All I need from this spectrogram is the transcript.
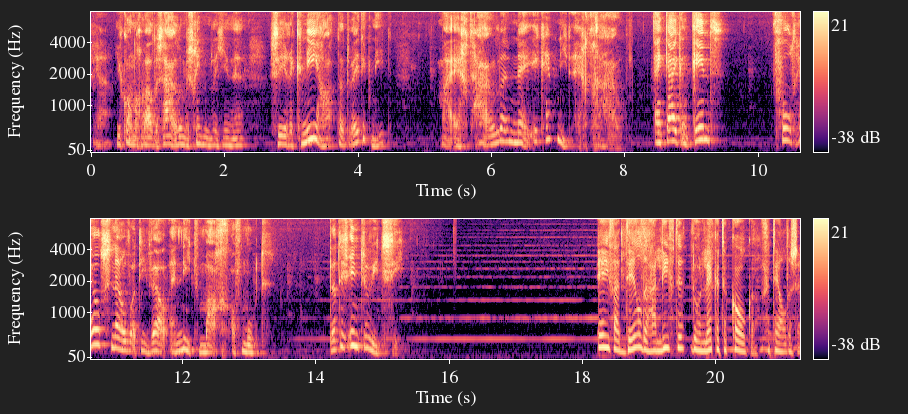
Ja. Je kon nog wel eens huilen, misschien omdat je een zere knie had, dat weet ik niet. Maar echt huilen, nee, ik heb niet echt gehuild. En kijk, een kind voelt heel snel wat hij wel en niet mag of moet. Dat is intuïtie. Eva deelde haar liefde door lekker te koken, vertelde ze.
